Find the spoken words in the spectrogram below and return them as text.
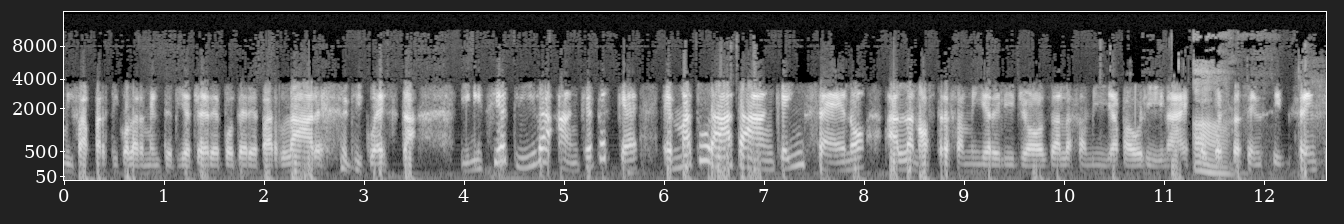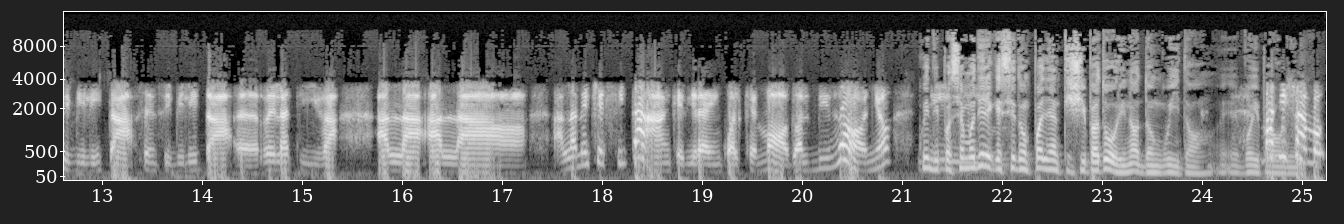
mi fa particolarmente piacere poter parlare di questa iniziativa anche perché è maturata anche in seno alla nostra famiglia religiosa, alla famiglia paolina, ecco ah. questa sensi- sensibilità, sensibilità eh, relativa alla, alla, alla, necessità anche direi in qualche modo, al bisogno. Quindi di... possiamo dire che siete un po' gli anticipatori, no Don Guido? E voi Ma diciamo,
